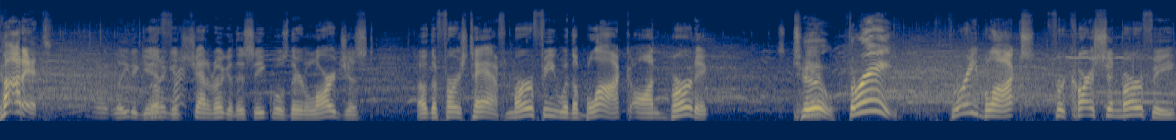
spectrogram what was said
Got it. Lead again against Chattanooga. This equals their largest of the first half. Murphy with a block on Burdick. Two, three. Three blocks for Carson Murphy.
